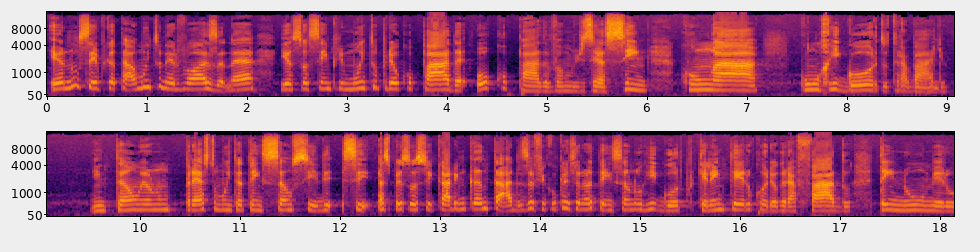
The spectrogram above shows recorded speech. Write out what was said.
Eu não sei, porque eu estava muito nervosa, né? E eu sou sempre muito preocupada, ocupada, vamos dizer assim, com, a, com o rigor do trabalho. Então eu não presto muita atenção se, se as pessoas ficaram encantadas. Eu fico prestando atenção no rigor, porque ele é inteiro coreografado, tem número,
